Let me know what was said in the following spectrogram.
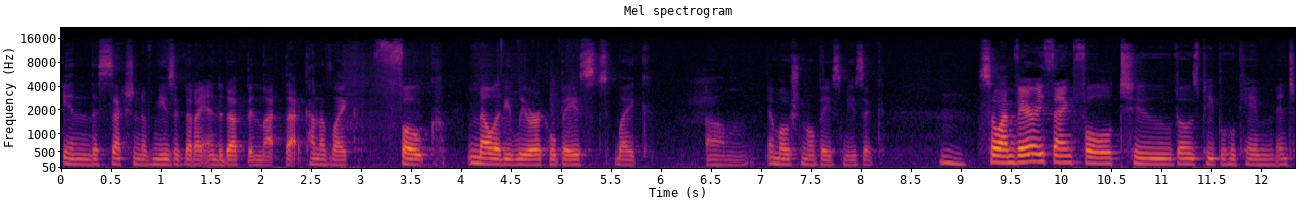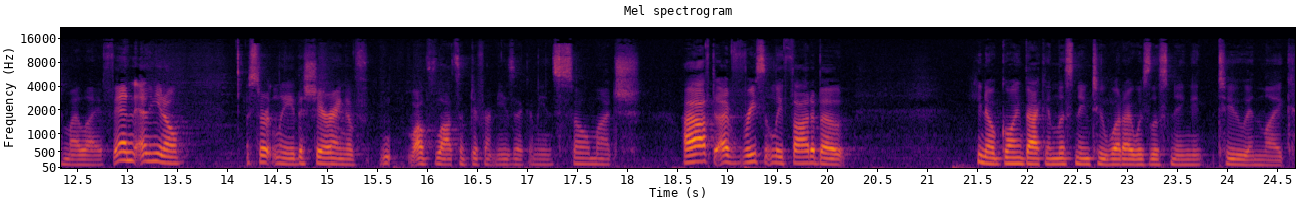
in the section of music that I ended up in that that kind of like folk melody lyrical based like um, emotional based music. So I'm very thankful to those people who came into my life, and and you know, certainly the sharing of of lots of different music. I mean, so much. I to, I've recently thought about, you know, going back and listening to what I was listening to in like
